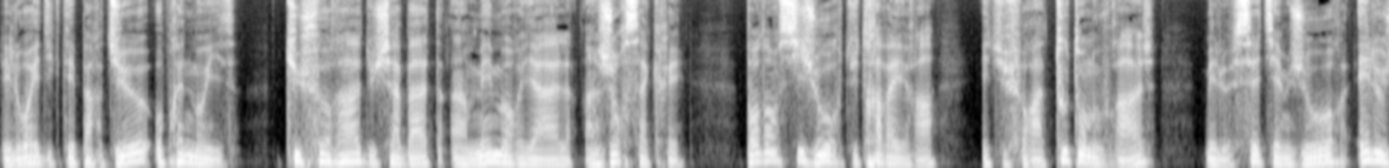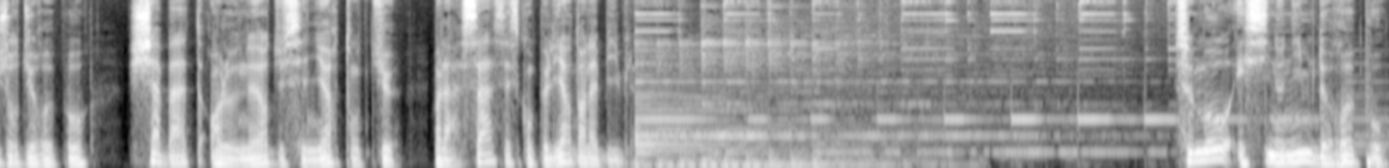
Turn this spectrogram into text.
les lois édictées par Dieu auprès de Moïse. Tu feras du Shabbat un mémorial, un jour sacré. Pendant six jours, tu travailleras et tu feras tout ton ouvrage, mais le septième jour est le jour du repos, Shabbat en l'honneur du Seigneur ton Dieu. Voilà, ça c'est ce qu'on peut lire dans la Bible. Ce mot est synonyme de repos,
